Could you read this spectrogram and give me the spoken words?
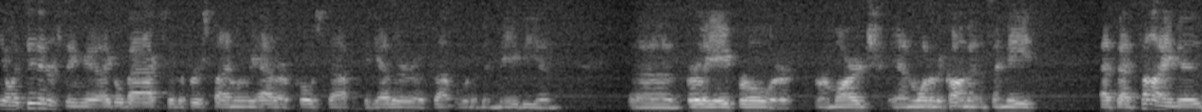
you know, it's interesting. I go back to the first time when we had our pro staff together. I thought it would have been maybe in uh, early April or, or March. And one of the comments I made at that time is,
